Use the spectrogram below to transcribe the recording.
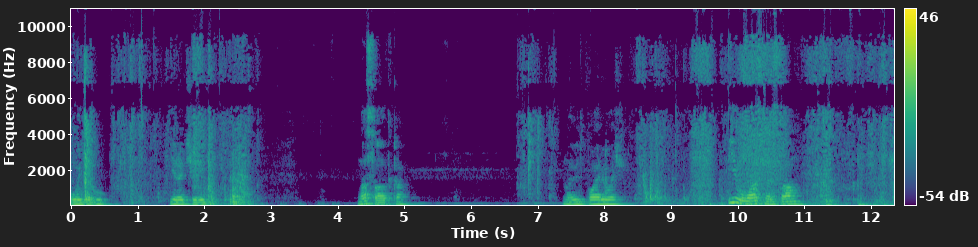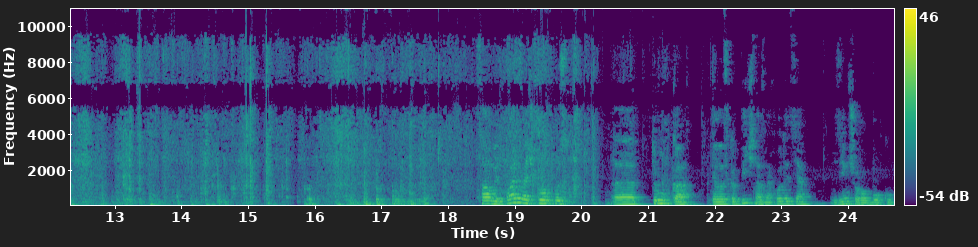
одягу і речей. Насадка на відпарювач. І власне сам сам відпарювач корпус. Е, трубка телескопічна знаходиться з іншого боку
